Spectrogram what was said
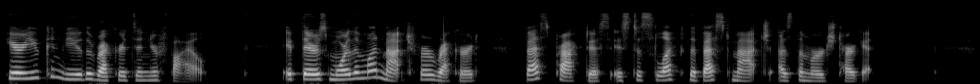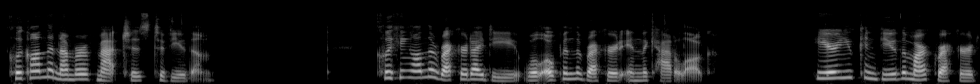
Here you can view the records in your file. If there is more than one match for a record, best practice is to select the best match as the merge target. Click on the number of matches to view them. Clicking on the record ID will open the record in the catalog. Here you can view the MARC record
